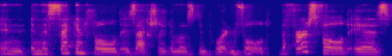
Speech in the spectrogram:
and and the second fold is actually the most important fold. The first fold is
